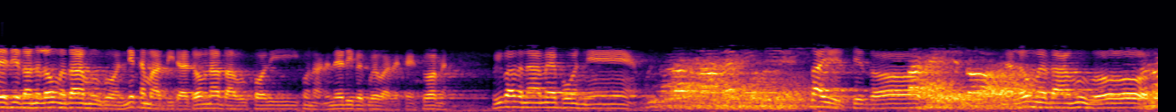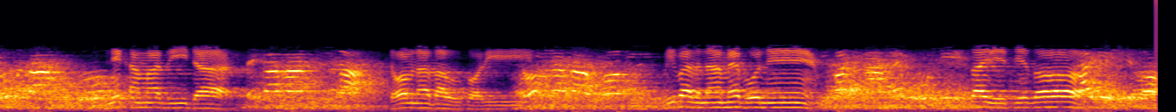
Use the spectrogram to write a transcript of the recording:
ရည်ဖြစ်သောနှလုံးမသားမှုကိုနိခမတိတာဒေါမနတာကိုခေါ်သည်ခုနနည်းနည်းလေးပဲပြောပါတယ်အဲဆိုရမယ် ဝိပဿနာမဲ့ဖို့နှင့်ဝိပဿနာမဲ့ဖို့စ၍ဖြစ်သောသတ်ဖြစ်သောနှလုံးမသာမှုကိုဘုရားမသာမှုကိုနိခမသီတာသိက္ခာမသီလဒေါမနတာဟုခေါ်သည်သောမနာသာဟောတိဝိပဿနာမဲ့ဖို့နှင့်ဝိပဿနာမဲ့ကိုဤစ၍ဖြစ်သောသတ်ဖြစ်သော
